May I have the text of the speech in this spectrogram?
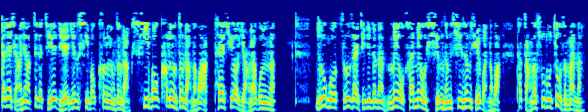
大家想象，这个结节也是细胞克隆性增长，细胞克隆性增长的话，它也需要养料供应啊。如果只是在结节阶段没有还没有形成新生血管的话，它长的速度就是慢呢。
